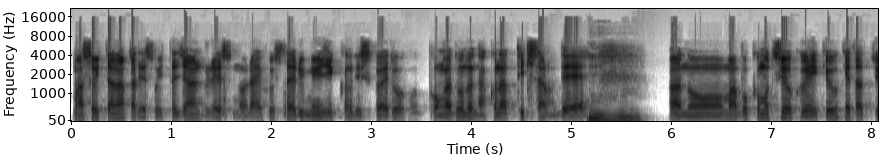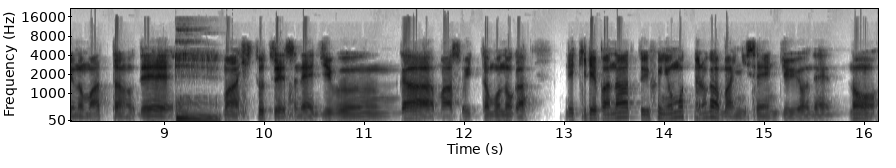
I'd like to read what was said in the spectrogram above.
まあそういった中でそういったジャンルレスのライフスタイルミュージックのディスクガイド本がどんどんなくなってきたのでう、んあの、まあ僕も強く影響を受けたっていうのもあったのでえ、え。まあ一つですね、自分がまあそういったものができればなというふうに思ったのが、まあ2014年の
